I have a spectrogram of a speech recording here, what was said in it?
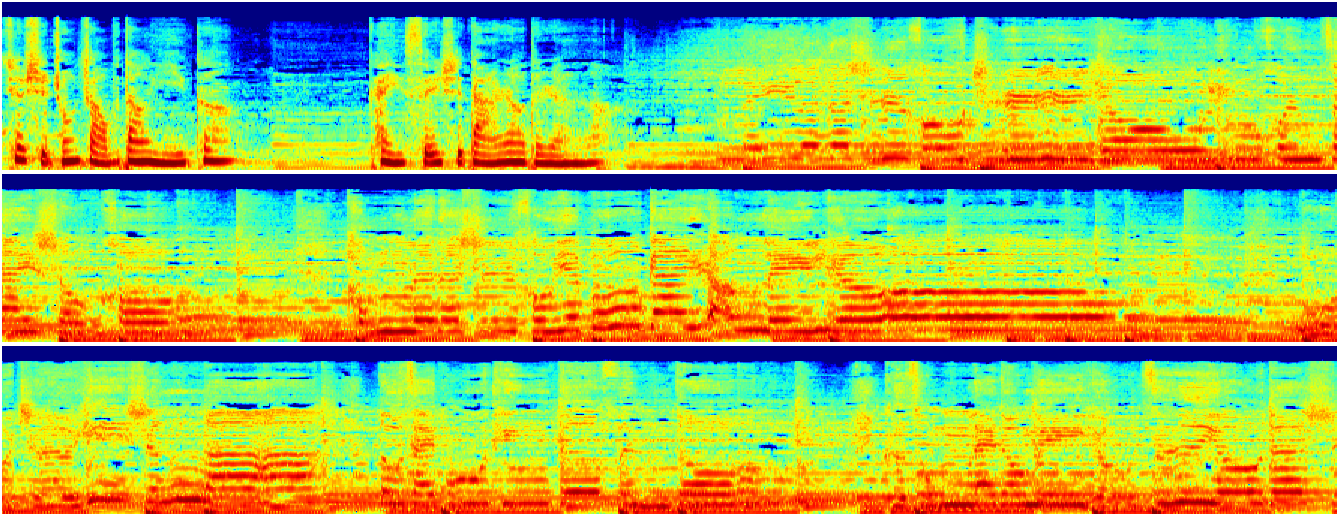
却始终找不到一个可以随时打扰的人了。时候，只有灵魂在守候，痛了的时候也不敢让泪流。我这一生啊，都在不停的奋斗，可从来都没有自由的时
